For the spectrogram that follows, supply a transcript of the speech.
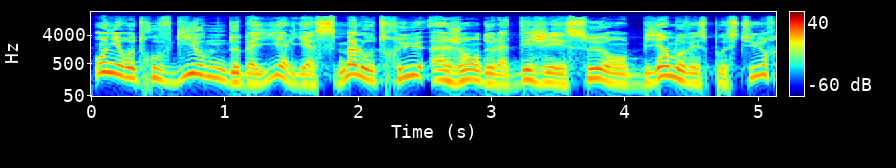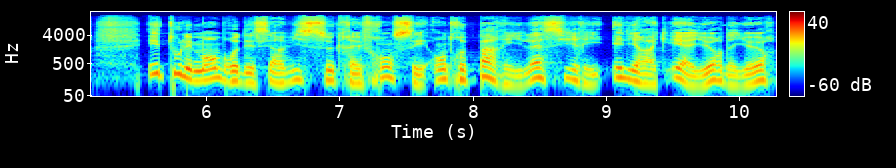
On y retrouve Guillaume de Bailly, alias Malotru, agent de la DGSE en bien mauvaise posture, et tous les membres des services secrets français entre Paris, la Syrie et l'Irak et ailleurs d'ailleurs,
